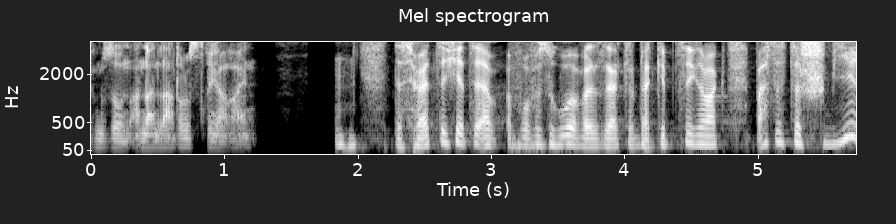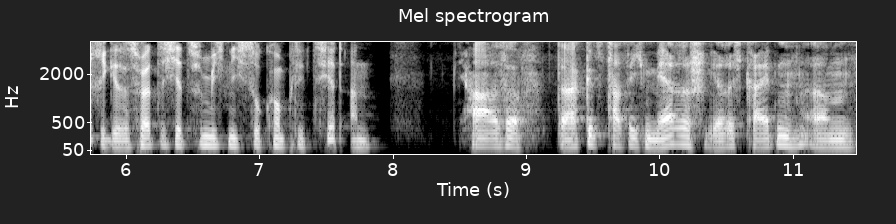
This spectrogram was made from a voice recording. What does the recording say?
in so einen anderen Ladungsträger rein. Mhm. Das hört sich jetzt, Herr Professor Huber, weil Sie gesagt haben, da gibt's nicht, was ist das Schwierige? Das hört sich jetzt für mich nicht so kompliziert an. Ja, also da gibt es tatsächlich mehrere Schwierigkeiten. Ähm,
